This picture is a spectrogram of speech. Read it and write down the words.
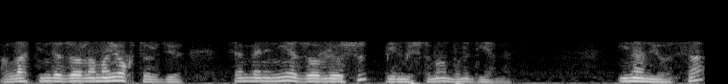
Allah dinde zorlama yoktur diyor. Sen beni niye zorluyorsun? Bir Müslüman bunu diyemez. İnanıyorsa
